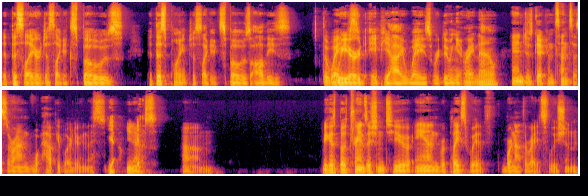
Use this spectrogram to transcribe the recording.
at this layer just like expose at this point, just like expose all these The ways. weird API ways we're doing it right now. And just get consensus around wh- how people are doing this. Yeah. You know. Yes. Um, because both transition to and replace with were not the right solution.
